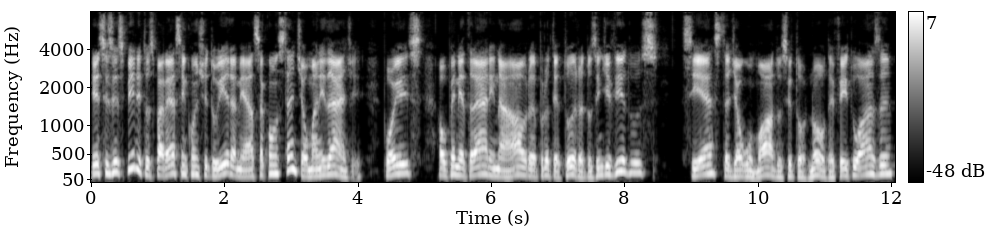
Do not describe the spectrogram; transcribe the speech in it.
Esses espíritos parecem constituir ameaça constante à humanidade, pois, ao penetrarem na aura protetora dos indivíduos, se esta de algum modo se tornou defeituosa,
